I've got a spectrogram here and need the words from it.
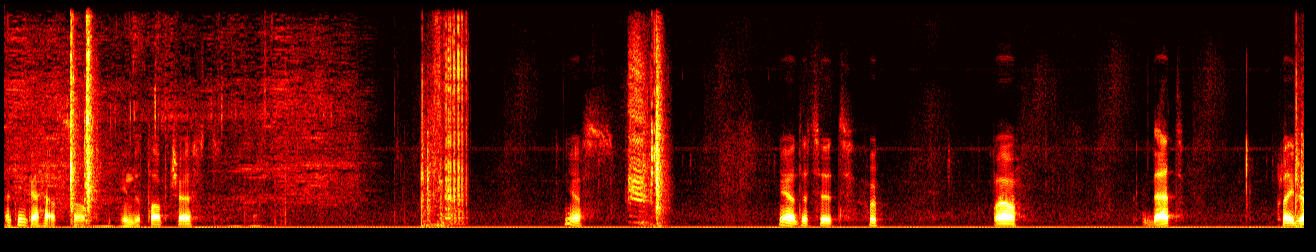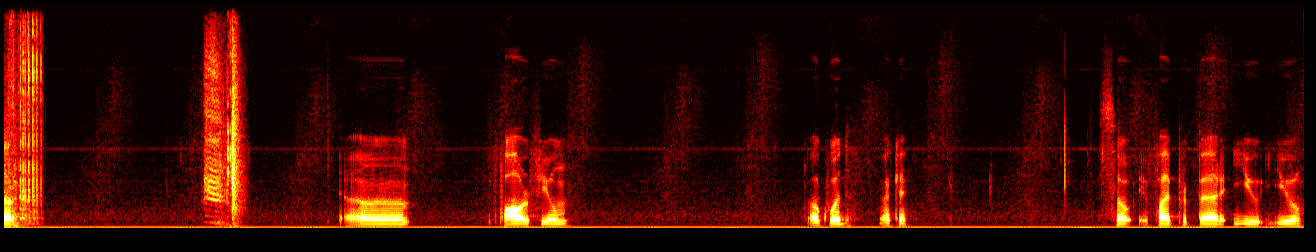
I think I have some in the top chest. Yes. Yeah, that's it. Wow. That. Clay jar. Um, foul fume. Oak wood. Okay. So if I prepare you, you.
